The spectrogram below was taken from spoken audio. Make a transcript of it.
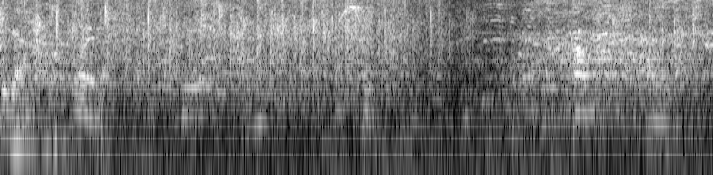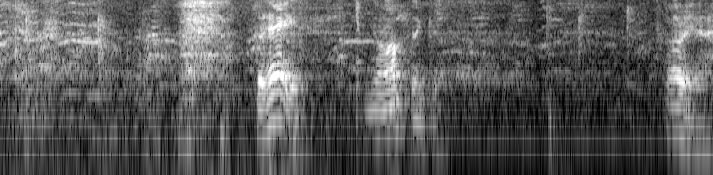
He's out. Don't worry about it. But hey, you know what I'm thinking. Oh yeah.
